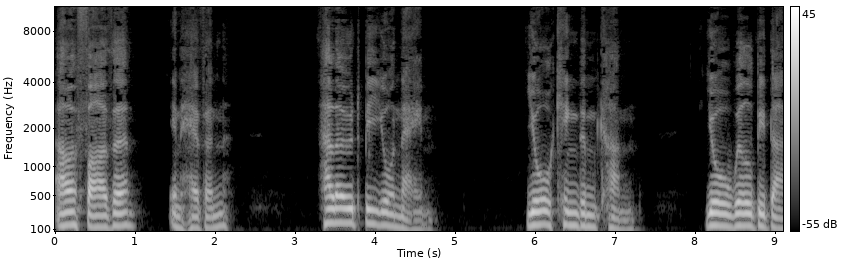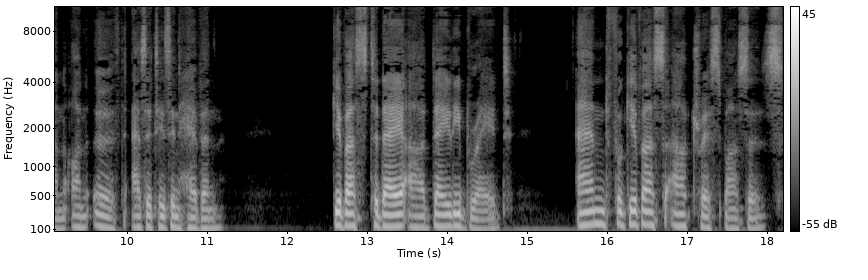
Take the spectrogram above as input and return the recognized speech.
Our Father in heaven, hallowed be your name. Your kingdom come, your will be done on earth as it is in heaven. Give us today our daily bread and forgive us our trespasses,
